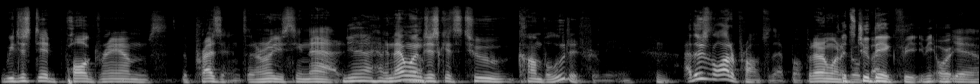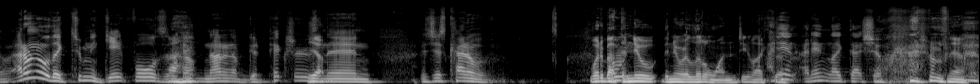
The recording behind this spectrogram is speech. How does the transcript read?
we just did Paul Graham's The Present. I don't know if you've seen that. Yeah, I haven't, And that one just gets too convoluted for me. Uh, there's a lot of problems with that book, but I don't want to. It's too big for you. I mean, or Yeah, I don't know, like too many gatefolds, Uh-huh. not enough good pictures, Yep. and then it's just kind of. What about the um, new the newer little one? Do you like I the? didn't. I didn't like that show. I, don't, Yeah.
